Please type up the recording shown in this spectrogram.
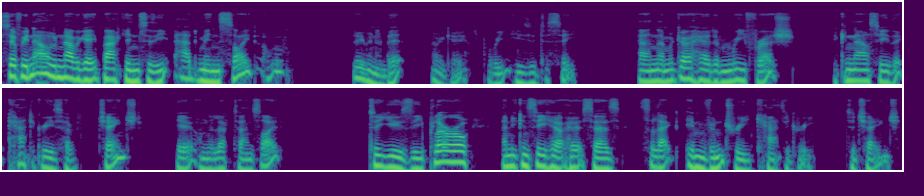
So if we now navigate back into the admin site, oh, zoom in a bit. There we go. It's probably easier to see. And then we go ahead and refresh. You can now see that categories have changed here on the left-hand side to use the plural. And you can see here, here it says select inventory category to change.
